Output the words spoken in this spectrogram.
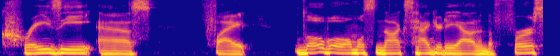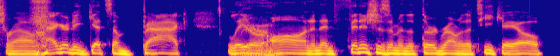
crazy ass fight. Lobo almost knocks Haggerty out in the first round. Haggerty gets him back later yeah. on and then finishes him in the third round with a TKO.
